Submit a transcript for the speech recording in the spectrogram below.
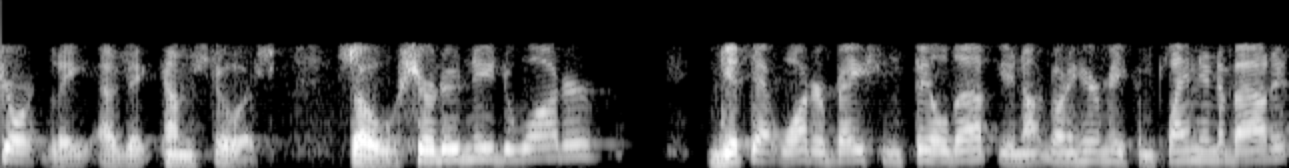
shortly as it comes to us. So sure do need the water. Get that water basin filled up. You're not going to hear me complaining about it.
